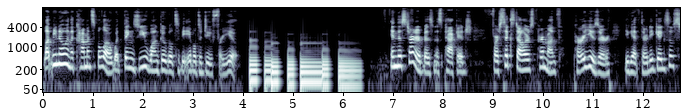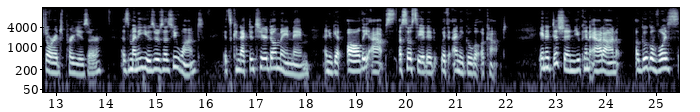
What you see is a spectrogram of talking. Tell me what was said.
Let me know in the comments below what things you want Google to be able to do for you. In the starter business package, for $6 per month per user, you get 30 gigs of storage per user, as many users as you want. It's connected to your domain name, and you get all the apps associated with any Google account. In addition, you can add on a Google Voice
